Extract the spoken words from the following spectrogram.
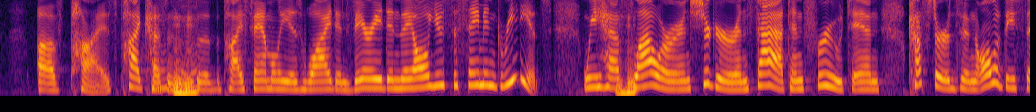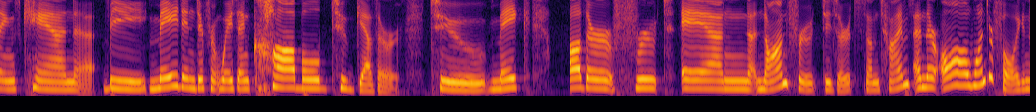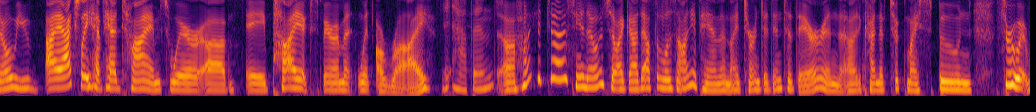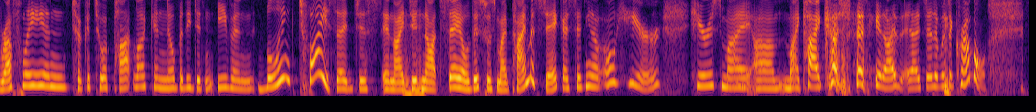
of pies, pie cousins. Mm-hmm. The, the pie family is wide and varied, and they all use the same ingredients. We have Mm-hmm. flour and sugar and fat and fruit and custards, and all of these things can uh, be made in different ways and cobbled together to make other fruit and non-fruit desserts sometimes and they're all wonderful you know? You i actually have had times where um, a pie experiment went awry. It happens. uh-huh it does you know? So i got out the lasagna pan and i turned it into there and i kind of took my spoon threw it roughly and took it to a potluck and nobody didn't even blink twice. I just and i did not say oh this was my pie mistake. I said you know oh here here's my um, my pie cousin. You know I, I said it was a crumble.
